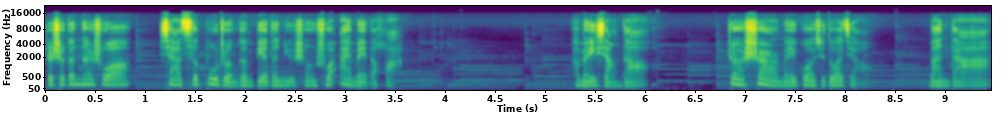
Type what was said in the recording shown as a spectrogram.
只是跟他说下次不准跟别的女生说暧昧的话。可没想到，这事儿没过去多久，曼达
